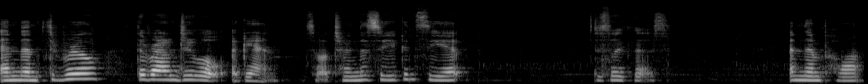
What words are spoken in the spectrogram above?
and then through the round duo again. So I'll turn this so you can see it just like this and then pull.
